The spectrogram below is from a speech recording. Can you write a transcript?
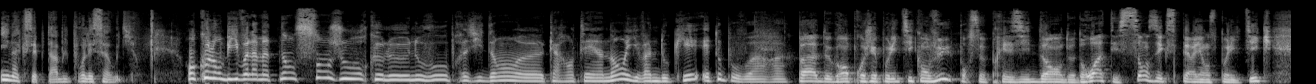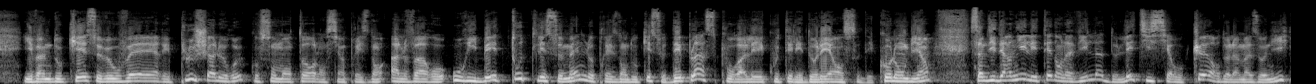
inacceptable pour les Saoudiens. En Colombie, voilà maintenant 100 jours que le nouveau président, 41 euh, ans, Ivan Duque, est au pouvoir. Pas de grands projets politiques en vue pour ce président de droite et sans expérience politique. Ivan Duque se veut ouvert et plus chaleureux que son mentor, l'ancien président Alvaro Uribe. Toutes les semaines, le président Duque se déplace pour aller écouter les doléances des Colombiens. Samedi dernier, il était dans la ville de Leticia, au cœur de l'Amazonie,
